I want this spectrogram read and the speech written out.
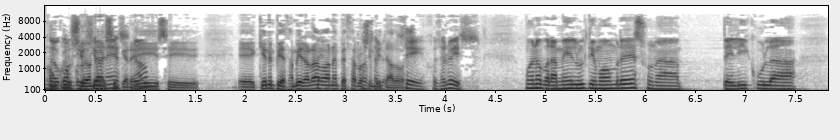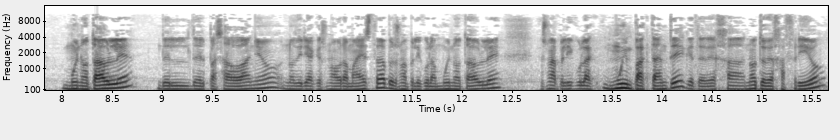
conclusiones, si queréis. y- eh, ¿Quién empieza? Mira, ahora van a empezar los José invitados. Sí, José Luis. Bueno, para mí El último hombre es una película muy notable del, del pasado año. No diría que es una obra maestra, pero es una película muy notable. Es una película muy impactante que te deja, no te deja frío.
